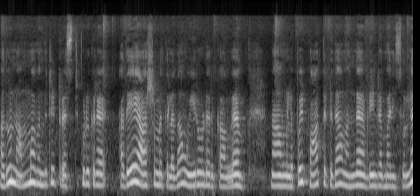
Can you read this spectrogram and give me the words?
அதுவும் நம்ம வந்துட்டு ட்ரஸ்ட் கொடுக்குற அதே ஆசிரமத்தில் தான் உயிரோடு இருக்காங்க. நான் அவங்கள போய் பார்த்துட்டு தான் வந்தேன் அப்படின்ற மாதிரி சொல்ல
